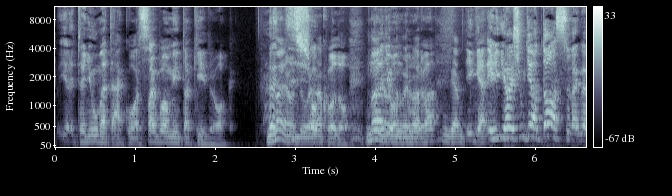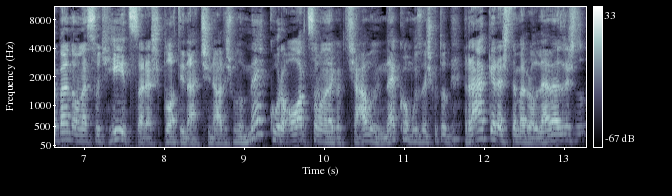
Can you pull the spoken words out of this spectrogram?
itt a new metal korszakban, mint a Kid Rock. Nagyon durva. Sokkoló. Nagyon, Nagyon durva. durva. Igen. Igen. Ja, és ugye a dalszövegben benne van lesz, hogy hétszeres platinát csinált, és mondom, mekkora arca van ennek a csávon, hogy ne kamuzna, és tudod, rákerestem erre a lemezre, és az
